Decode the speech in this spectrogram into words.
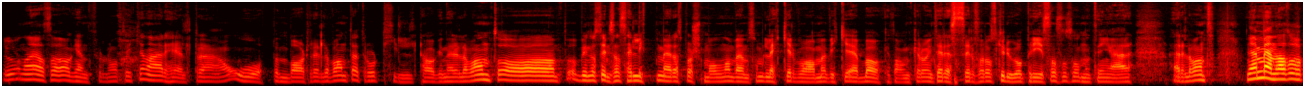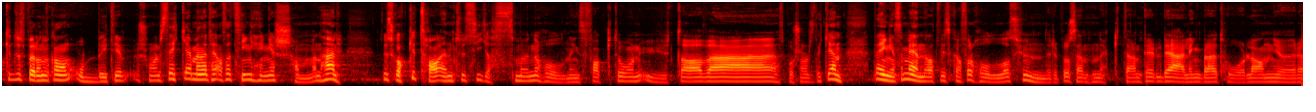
Jo, nei, altså Agentproblematikken er helt uh, åpenbart relevant. Jeg tror tiltagende relevant. Og, og begynne å stille seg selv litt mer spørsmålene om hvem som lekker hva med hvilke baketanker og interesser for å skru opp pris. altså sånne ting er, er relevant. Men jeg mener at Du spør om du kan ha en objektiv journalistikk. Jeg mener at altså, Ting henger sammen her. Du skal ikke ta entusiasme og underholdningsfaktoren ut av eh, sportsjournalistikken. Det er ingen som mener at vi skal forholde oss 100 nøktern til det Erling Braut Haaland gjør,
